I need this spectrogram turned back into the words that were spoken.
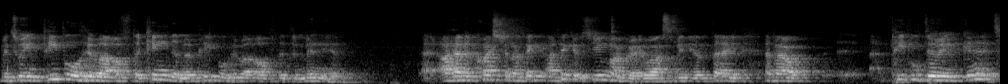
between people who are of the kingdom and people who are of the dominion. I had a question, I think, I think it was you, Margaret, who asked me the other day about people doing good.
